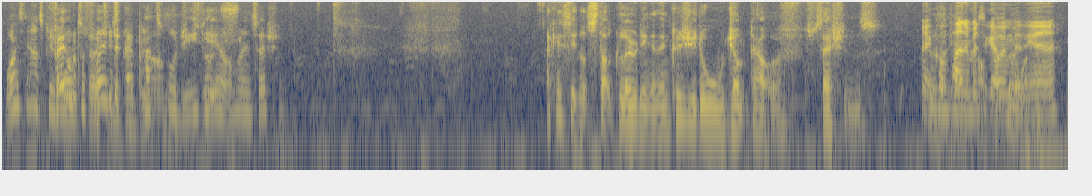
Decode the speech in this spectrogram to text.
Why is it asking if you Failed want to to find purchase a compatible arms? GTA online session. I guess it got stuck loading, and then because you'd all jumped out of sessions, It couldn't like, yeah, to go in with, yeah.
